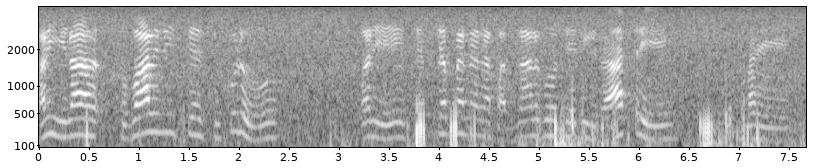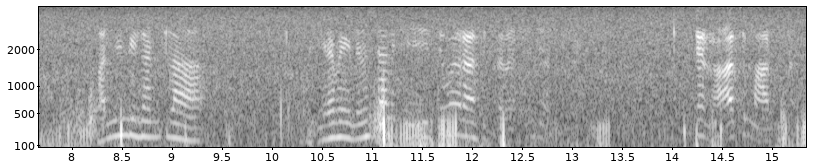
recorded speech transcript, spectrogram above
మరి ఇలా శుభాలనిచ్చే శుక్రుడు మరి సెప్టెంబర్ నెల పద్నాలుగో తేదీ రాత్రి మరి పన్నెండు గంటల ఇరవై నిమిషాలకి సింహరాశి ప్రవేశం చేస్తుంది అంటే రాశి మారుతుంది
